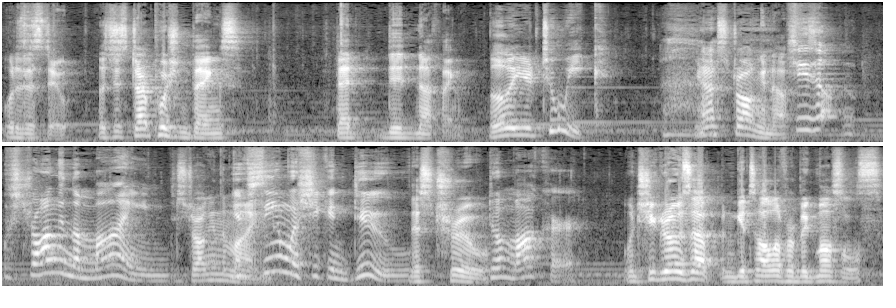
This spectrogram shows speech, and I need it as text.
What does this do? Let's just start pushing things. That did nothing. Lilly, you're too weak. You're not strong enough. She's uh, strong in the mind. strong in the mind. You've seen what she can do. That's true. Don't mock her. When she grows up and gets all of her big muscles,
